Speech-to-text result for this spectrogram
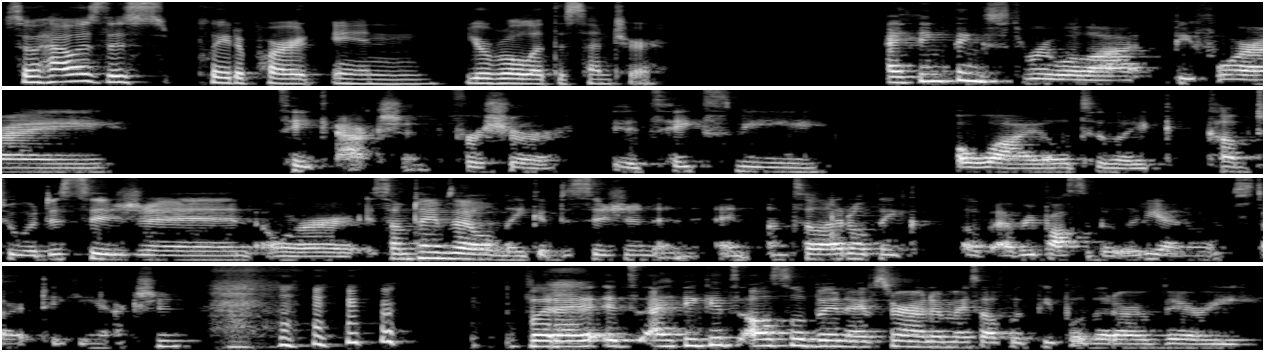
So, how has this played a part in your role at the center? I think things through a lot before I take action for sure. It takes me a while to like come to a decision or sometimes I'll make a decision and, and until I don't think of every possibility, I don't start taking action. but I, it's, I think it's also been, I've surrounded myself with people that are very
